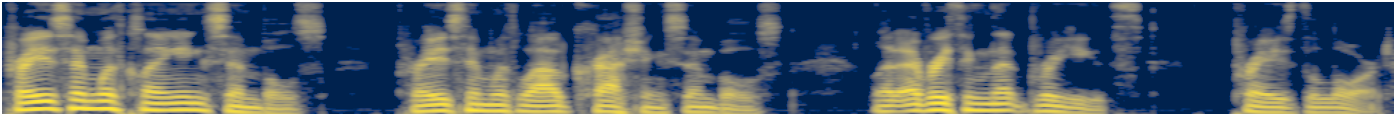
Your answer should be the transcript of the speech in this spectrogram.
Praise him with clanging cymbals, praise him with loud crashing cymbals. Let everything that breathes praise the Lord.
